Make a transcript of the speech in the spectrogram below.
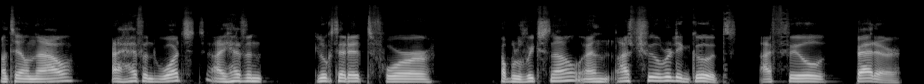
until now, I haven't watched, I haven't looked at it for a couple of weeks now, and I feel really good. I feel better,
